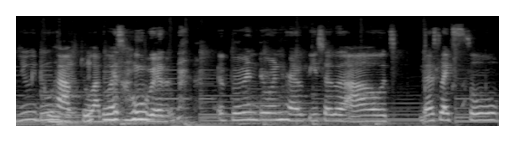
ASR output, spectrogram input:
You do mm-hmm. have to, otherwise, who will? if women don't help each other out, there's like so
